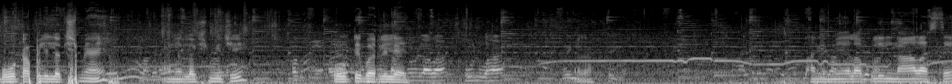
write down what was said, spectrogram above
बोट आपली लक्ष्मी आहे आणि लक्ष्मीची ओटी भरलेली आहे. आणि मेला आपली नाल असते.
